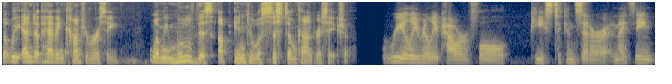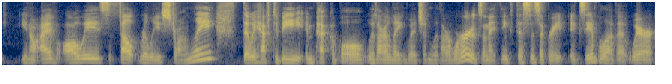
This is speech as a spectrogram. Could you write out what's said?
but we end up having controversy when we move this up into a system conversation? Really, really powerful piece to consider. And I think, you know, I've always felt really strongly that we have to be impeccable with our language and with our words. And I think this is a great example of it, where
